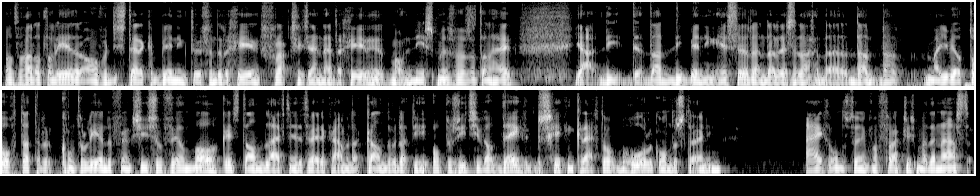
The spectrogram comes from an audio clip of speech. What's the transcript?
Want we hadden het al eerder over die sterke binding tussen de regeringsfracties en de regering. Het monisme, zoals het dan heet. Ja, die, die, die binding is er. En daar is daar, daar, daar, maar je wil toch dat er controlerende functie zoveel mogelijk in stand blijft in de Tweede Kamer. Dat kan doordat die oppositie wel degelijk beschikking krijgt over behoorlijke ondersteuning eigen ondersteuning van fracties, maar daarnaast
